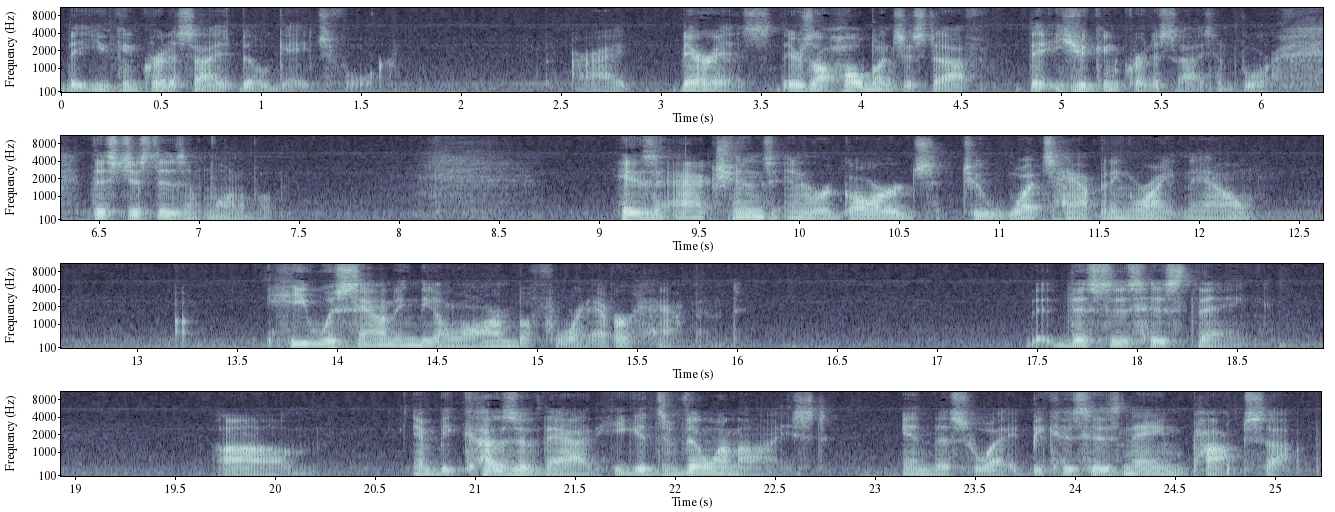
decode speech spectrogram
that you can criticize Bill Gates for. All right, there is. There's a whole bunch of stuff that you can criticize him for. This just isn't one of them. His actions in regards to what's happening right now, he was sounding the alarm before it ever happened. This is his thing. Um, and because of that, he gets villainized in this way because his name pops up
